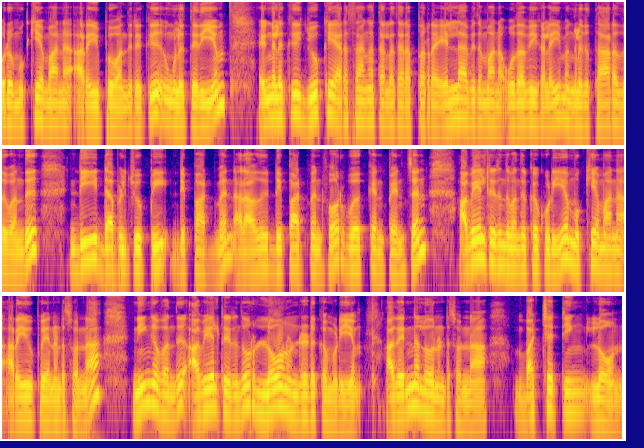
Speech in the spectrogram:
ஒரு முக்கியமான அறிவிப்பு வந்திருக்கு. உங்களுக்கு தெரியும் எங்களுக்கு யூகே அரசாங்கத்தால் தரப்படுற எல்லா விதமான உதவிகளையும் எங்களுக்கு தாரது வந்து டிடபிள்யூபி டிபார்ட்மெண்ட் அதாவது department for work and pension அவையிலிருந்து வந்திருக்கக்கூடிய முக்கியமான அறிவிப்பு என்னென்னு சொன்னால் நீங்கள் வந்து அவையிலிருந்து இருந்து ஒரு லோன் ஒன்று எடுக்க முடியும். அது என்ன லோன் என்று சொன்னால் பட்ஜெட்டிங் லோன்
